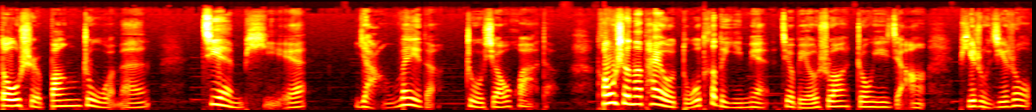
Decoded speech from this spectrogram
都是帮助我们健脾养胃的、助消化的。同时呢，它有独特的一面。就比如说中医讲脾主肌肉，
